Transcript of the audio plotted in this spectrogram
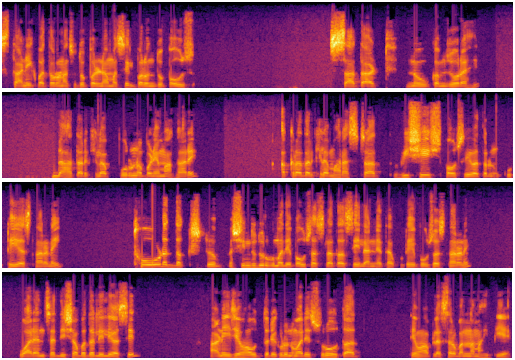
स्थानिक वातावरणाचा तो परिणाम असेल परंतु पाऊस सात आठ नऊ कमजोर आहे. दहा तारखेला पूर्णपणे माघार आहे. अकरा तारखेला महाराष्ट्रात विशेष पावसाळी वातावरण कुठेही असणार नाही. थोडं दक्ष सिंधुदुर्गमध्ये पाऊस असला तर असेल अन्यथा कुठेही पाऊस असणार नाही. वाऱ्यांचा दिशा बदललेली असेल. आणि जेव्हा उत्तरेकडून वारे सुरू होतात तेव्हा आपल्या सर्वांना माहिती आहे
